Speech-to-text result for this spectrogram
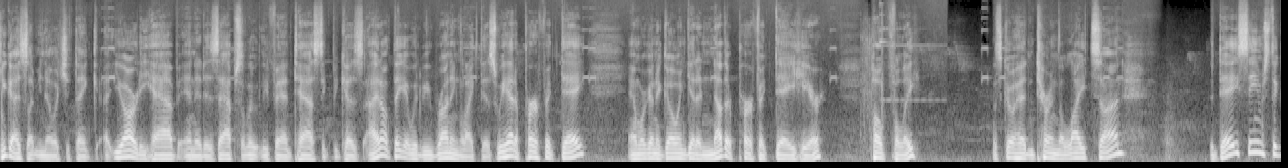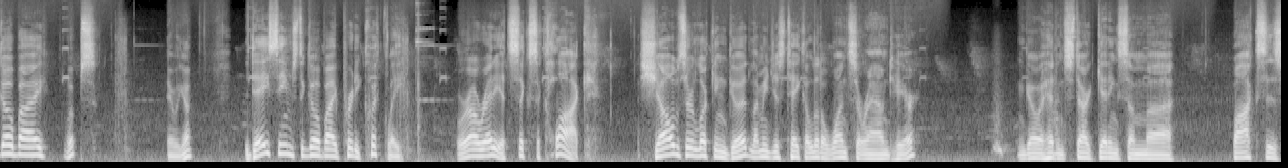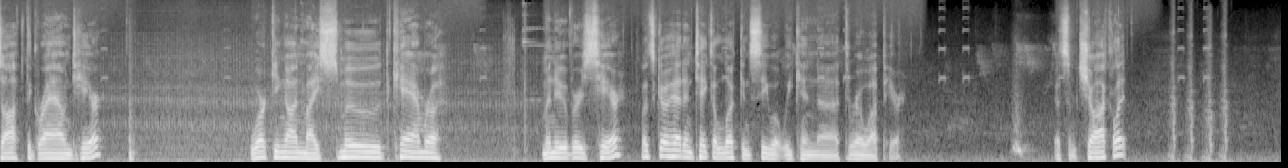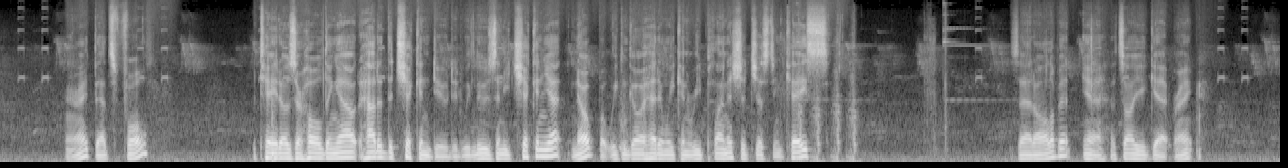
you guys let me know what you think. Uh, you already have, and it is absolutely fantastic because I don't think it would be running like this. We had a perfect day, and we're going to go and get another perfect day here, hopefully. Let's go ahead and turn the lights on. The day seems to go by. Whoops. There we go. The day seems to go by pretty quickly. We're already at 6 o'clock. Shelves are looking good. Let me just take a little once around here and go ahead and start getting some uh, boxes off the ground here. Working on my smooth camera maneuvers here. Let's go ahead and take a look and see what we can uh, throw up here. Got some chocolate. All right, that's full. Potatoes are holding out. How did the chicken do? Did we lose any chicken yet? Nope, but we can go ahead and we can replenish it just in case. Is that all of it? Yeah, that's all you get, right?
